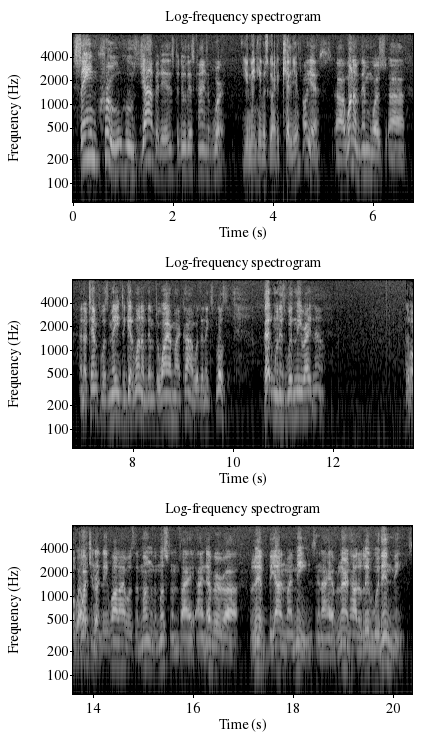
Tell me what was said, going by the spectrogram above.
same crew whose job it is to do this kind of work. You mean he was going to kill you? Oh, yes. Uh, one of them was, uh, an attempt was made to get one of them to wire my car with an explosive. That one is with me right now. Well, Well, fortunately, while I was among the Muslims, I, I never uh, lived beyond my means, and I have learned how to live within means.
